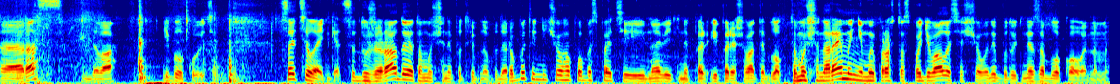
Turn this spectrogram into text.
Е, Раз, два і блокуються. Все ціленьке. Це дуже радує, тому що не потрібно буде робити нічого по безпеці і навіть не пер... і перешивати блок. Тому що на ремені ми просто сподівалися, що вони будуть не заблокованими.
